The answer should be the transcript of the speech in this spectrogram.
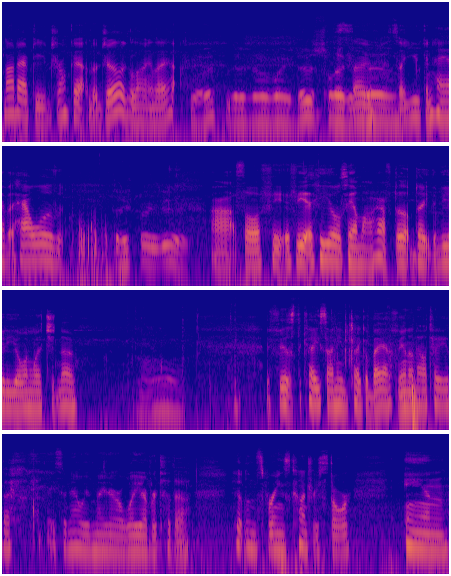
Not after you drunk out the jug like that. Well, there's no way to do it. Slug it So, down. so you can have it. How was it? Tastes pretty good. All right. So if it, if it heals him, I'll have to update the video and let you know. Oh. If it's the case, I need to take a bath in it. I'll tell you that. Okay, so now we've made our way over to the Healing Springs Country Store, and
